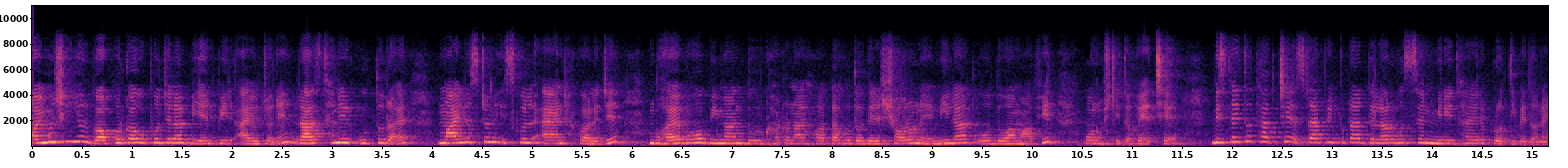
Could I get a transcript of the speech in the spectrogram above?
ময়মনসিংহের গফরগাঁও উপজেলা বিএনপির আয়োজনে রাজধানীর উত্তরায় মাইলস্টোন স্কুল অ্যান্ড কলেজে ভয়াবহ বিমান দুর্ঘটনায় হতাহতদের স্মরণে মিলাদ ও দোয়া মাহফিল অনুষ্ঠিত হয়েছে। বিস্তারিত থাকছে স্টাফ রিপোর্টার দেলার হোসেন মিরিধায়ের প্রতিবেদনে।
